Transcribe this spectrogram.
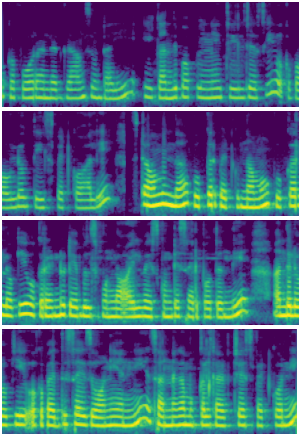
ఒక ఫోర్ హండ్రెడ్ గ్రామ్స్ ఉంటాయి. ఈ కందిపప్పుల్ని చీల్చేసి ఒక బౌల్లోకి తీసి పెట్టుకోవాలి. స్టవ్ మీద కుక్కర్ పెట్టుకుందాము. కుక్కర్లోకి ఒక రెండు టేబుల్ స్పూన్ల ఆయిల్ వేసుకుంటే సరిపోతుంది. అందులోకి ఒక పెద్ద సైజు ఆనియన్ని సన్నగా ముక్కలు కట్ చేసి పెట్టుకొని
